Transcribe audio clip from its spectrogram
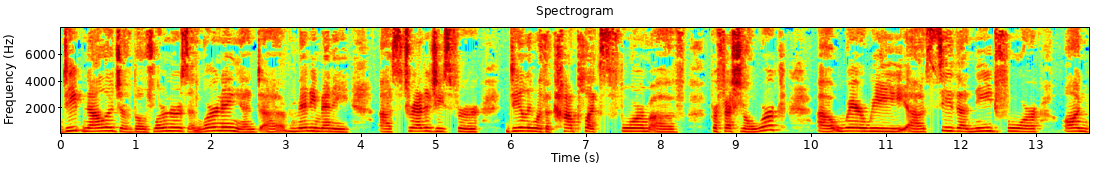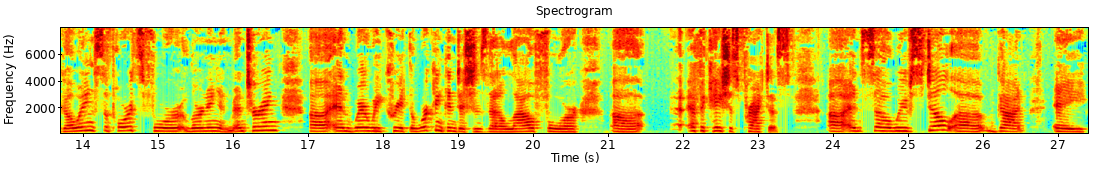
deep knowledge of both learners and learning and uh, many, many uh, strategies for dealing with a complex form of professional work, uh, where we uh, see the need for ongoing supports for learning and mentoring, uh, and where we create the working conditions that allow for uh, efficacious practice. Uh, and so we've still uh, got a,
